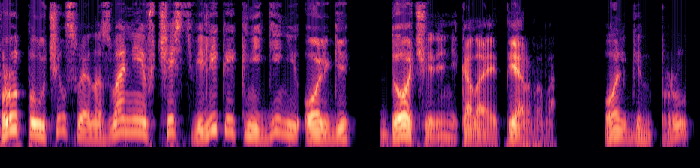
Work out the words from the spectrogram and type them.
Пруд получил свое название в честь великой княгини Ольги, дочери Николая I. Ольгин пруд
